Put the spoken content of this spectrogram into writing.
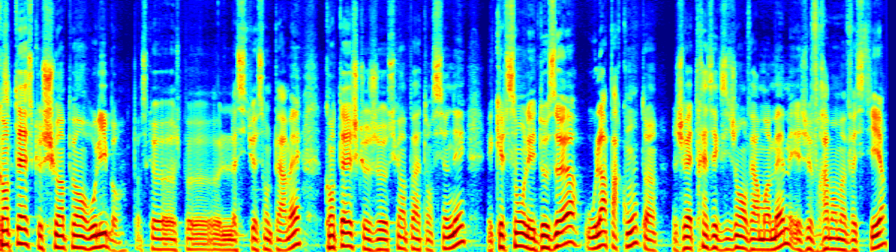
quand est-ce que je suis un peu en roue libre? Parce que je peux, la situation le permet. Quand est-ce que je suis un peu attentionné? Et quelles sont les deux heures où là, par contre, je vais être très exigeant envers moi-même et je vais vraiment m'investir.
